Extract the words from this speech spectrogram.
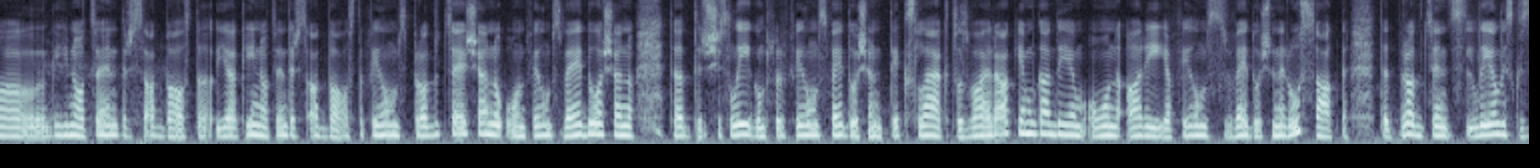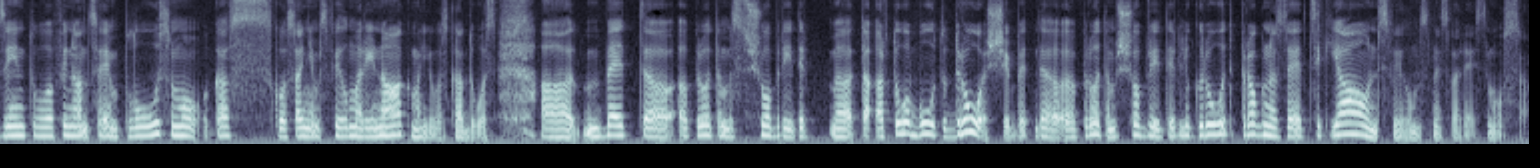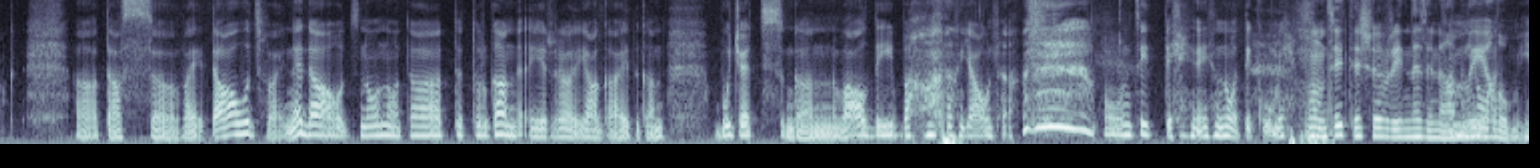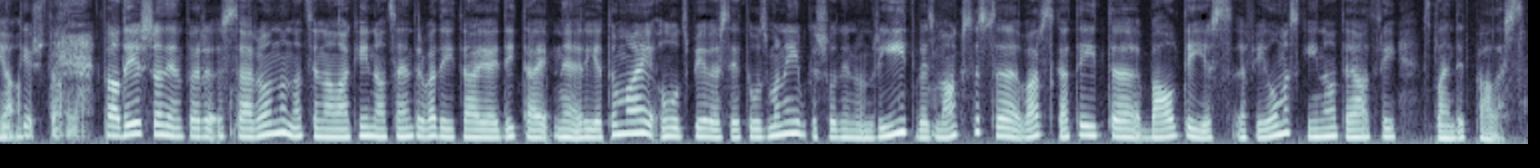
kinocentrs atbalsta, ja kinocentrs atbalsta filmas producēšanu un filmas veidošanu, tad šis līgums par filmas veidošanu tiek slēgts uz vairākiem gadiem, un arī, ja filmas veidošana ir uzsākta, tad producents lieliski zina to finansējumu plūsmu, kas, ko saņems filma arī nākamajos gados. Uh, bet, uh, protams, šobrīd ir tā, ar to būtu droši, bet, protams, šobrīd ir grūti prognozēt, cik jaunas filmas mēs varēsim uzsākt. Tas vai daudz vai nedaudz, nu, no tā tur gan ir jāgaida gan budžets, gan valdība jaunā un citi notikumi. Un citi šobrīd nezināmi lielumi. Jā. Tieši tā, jā. Paldies šodien par sarunu Nacionālā kino centra vadītājai Ditai Rietumai. Lūdzu pievērsiet uzmanību, ka šodien un rīt bez maksas eh, var skatīt eh, Baltijas filmas kinoteātrī Splendid Palace.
